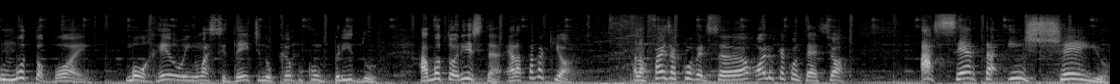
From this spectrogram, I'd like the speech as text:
Um motoboy morreu em um acidente no Campo Comprido. A motorista, ela estava aqui, ó. Ela faz a conversão, olha o que acontece, ó. Acerta em cheio.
